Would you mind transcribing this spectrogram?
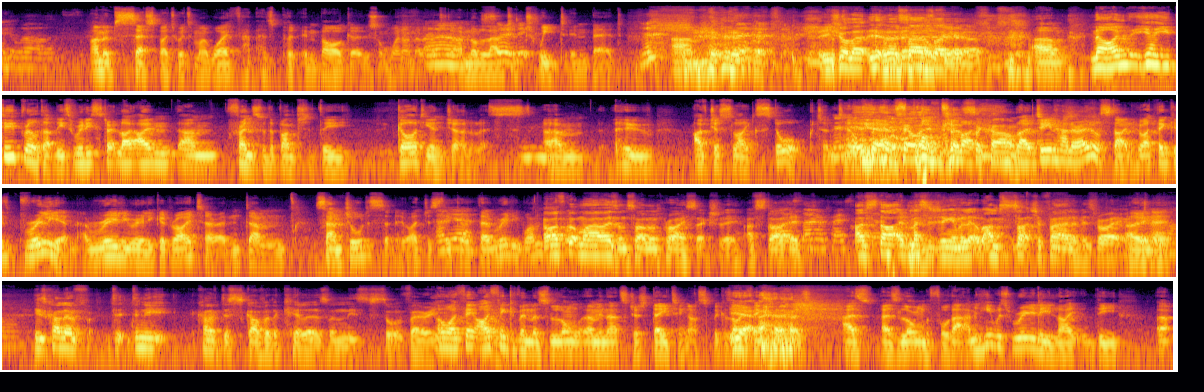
in the world. I'm obsessed by Twitter. My wife has put embargoes on when I'm allowed to. Ah, I'm not allowed so to tweet in bed. Um, Are you sure that? Yeah, that sounds like it. um, no, I'm, yeah, you do build up these really straight. Like I'm um, friends with a bunch of the Guardian journalists Mm. um, who I've just like stalked until Yeah, until they to my- succumb. Like Jean Hannah Edelstein, who I think is brilliant, a really really good writer, and um, Sam Jordison, who I just Oh, think yeah. are, they're really wonderful. Oh, I've got my eyes on Simon Price actually. I've started. Oh, Simon Price I've a- started messaging him a little. I'm such a fan of his writing. Oh, I think. He's kind of d- didn't he kind of discover the killers and these sort of very. Oh, I think I um, think of him as long. I mean, that's just dating us because Yeah. I think of him as, as as long before that. I mean, he was really like the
